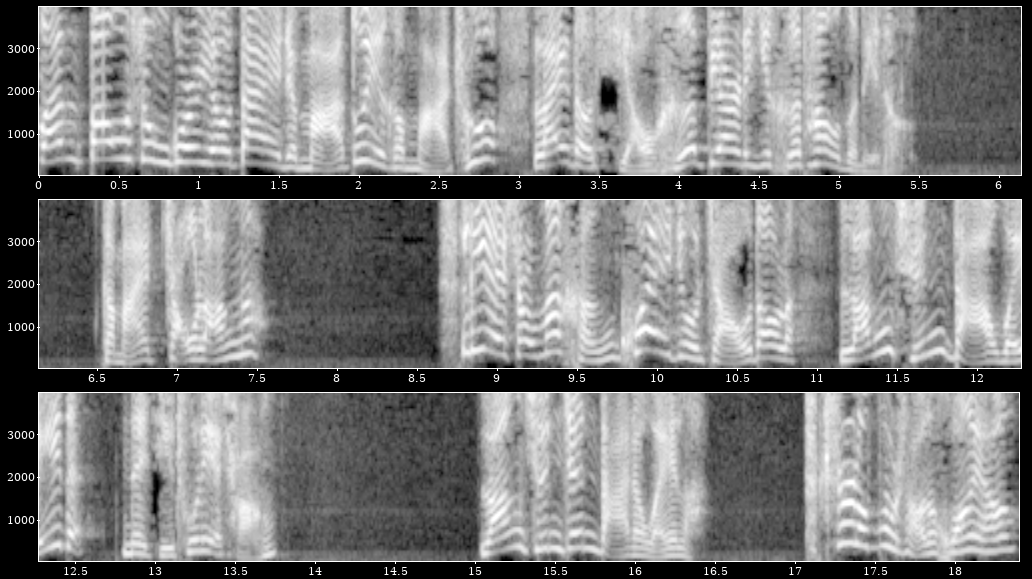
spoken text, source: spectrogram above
完，包顺贵又带着马队和马车来到小河边的一河套子里头。干嘛呀？找狼啊！猎手们很快就找到了狼群打围的那几处猎场。狼群真打着围了，吃了不少的黄羊。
